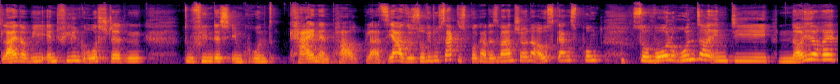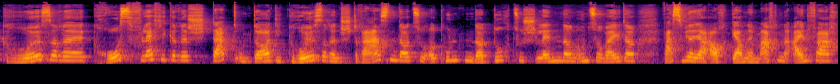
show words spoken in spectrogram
leider wie in vielen Großstädten, du findest im Grund keinen Parkplatz. Ja, also so wie du sagtest, Burkhard, das war ein schöner Ausgangspunkt, sowohl runter in die neuere, größere, großflächigere Stadt, um da die größeren Straßen da zu erkunden, da durchzuschlendern und so weiter, was wir ja auch gerne machen, einfach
